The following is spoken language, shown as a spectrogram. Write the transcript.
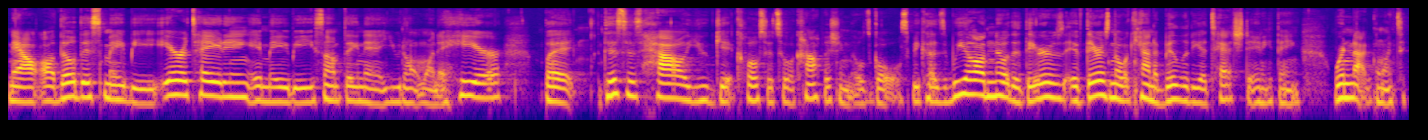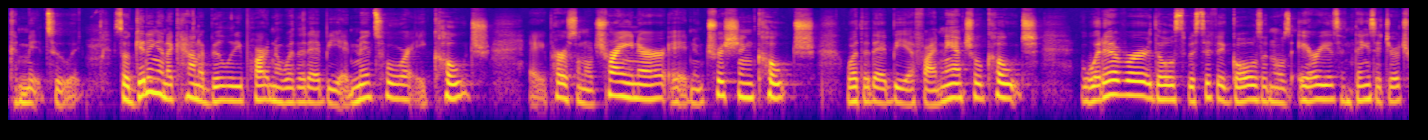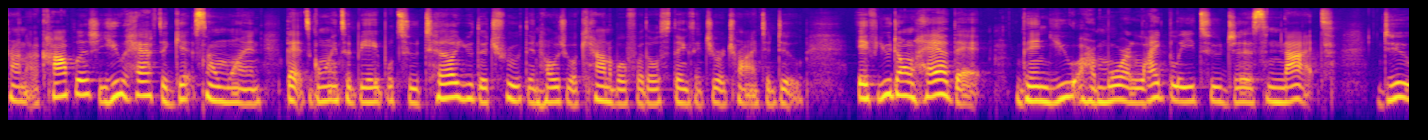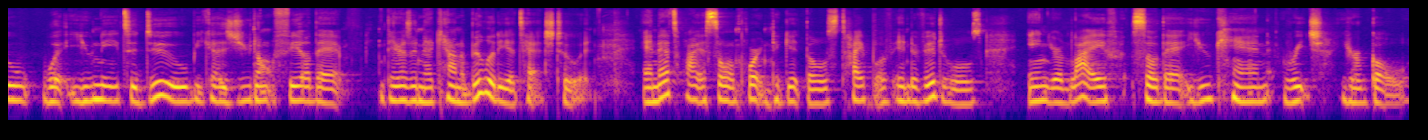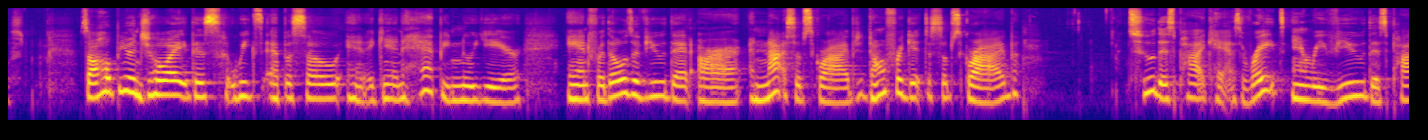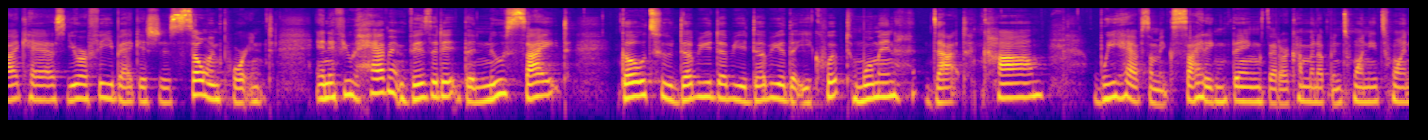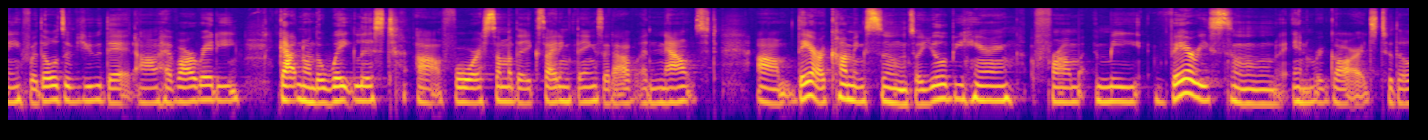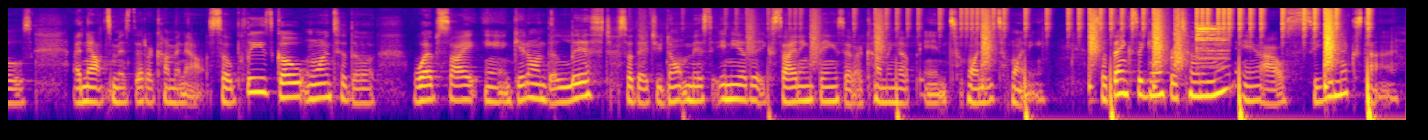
Now, although this may be irritating, it may be something that you don't want to hear, but this is how you get closer to accomplishing those goals because we all know that there's if there's no accountability attached to anything, we're not going to commit to it. So getting an accountability partner whether that be a mentor, a coach, a personal trainer, a nutrition coach, whether that be a financial coach, whatever those specific goals and those areas and things that you're trying to accomplish, you have to get someone that's going to be able to tell you the truth and hold you accountable for those things that you're trying to do. If you don't have that, then you are more likely to just not do what you need to do because you don't feel that there's an accountability attached to it. And that's why it's so important to get those type of individuals in your life so that you can reach your goals. So I hope you enjoyed this week's episode. And again, Happy New Year. And for those of you that are not subscribed, don't forget to subscribe to this podcast. Rate and review this podcast. Your feedback is just so important. And if you haven't visited the new site, go to www.theequippedwoman.com we have some exciting things that are coming up in 2020. For those of you that uh, have already gotten on the wait list uh, for some of the exciting things that I've announced, um, they are coming soon. So you'll be hearing from me very soon in regards to those announcements that are coming out. So please go on to the website and get on the list so that you don't miss any of the exciting things that are coming up in 2020. So thanks again for tuning in, and I'll see you next time.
